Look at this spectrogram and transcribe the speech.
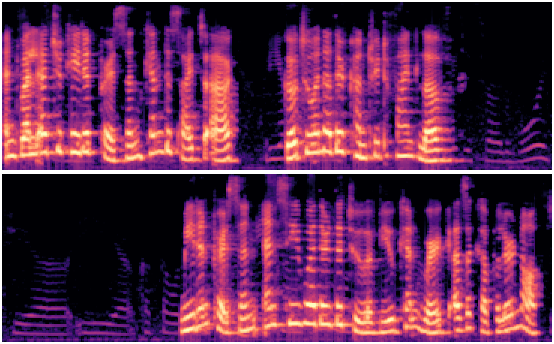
and well educated person can decide to act, go to another country to find love, meet in person, and see whether the two of you can work as a couple or not.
